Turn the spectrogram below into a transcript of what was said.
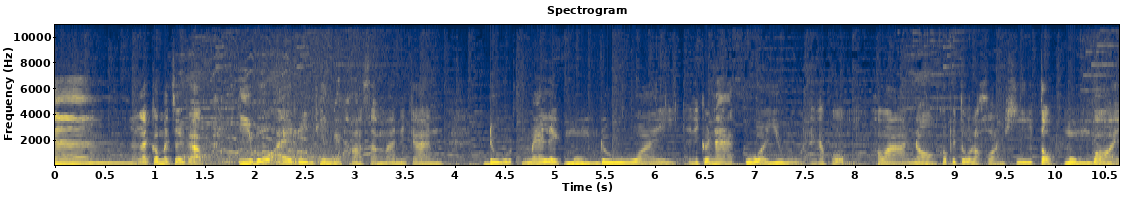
นะแล้วก็มาเจอกับ e v o i r i n ที่มีความสามารถในการ ดูดแม่เหล็กมุมด้วย อันนี้ก็น่ากลัวอยู่นะครับผม เพราะว่าน้องก็เป็นตัวละครที่ตกมุมบ่อย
